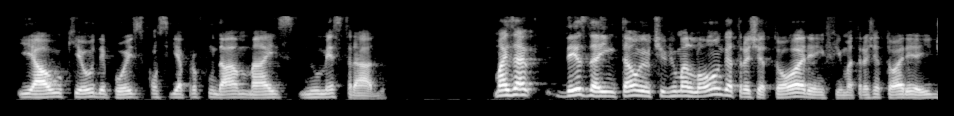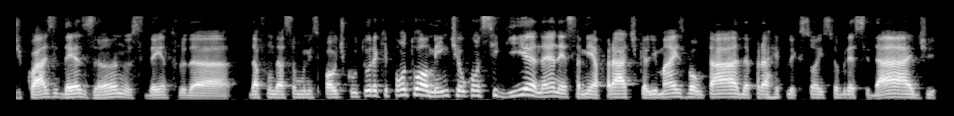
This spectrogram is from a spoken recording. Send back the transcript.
e algo que eu depois consegui aprofundar mais no mestrado. Mas desde aí, então, eu tive uma longa trajetória, enfim, uma trajetória aí de quase 10 anos dentro da, da Fundação Municipal de Cultura, que pontualmente eu conseguia, né, nessa minha prática ali mais voltada para reflexões sobre a cidade,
